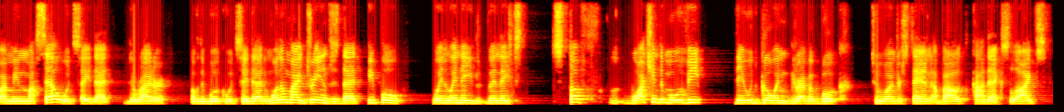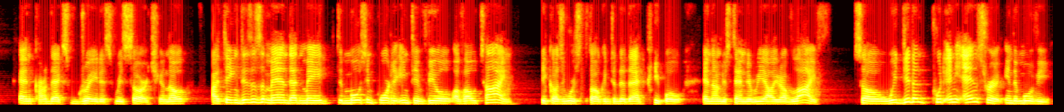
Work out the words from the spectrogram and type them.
I mean, Marcel would say that the writer of the book would say that one of my dreams is that people, when when they when they stop watching the movie, they would go and grab a book to understand about Kardec's lives and Kardec's greatest research. You know, I think this is a man that made the most important interview of all time because we're talking to the dead people and understand the reality of life. So we didn't put any answer in the movie.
